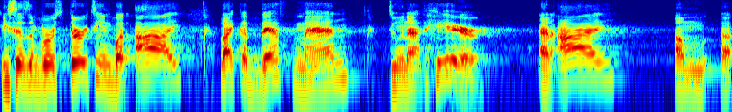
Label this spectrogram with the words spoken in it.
He says in verse 13, But I, like a deaf man, do not hear. And I um, uh,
